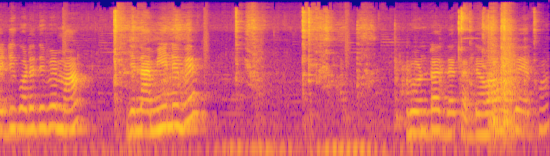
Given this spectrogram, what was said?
রেডি করে দেবে মা যে নামিয়ে নেবে। ফুরনটা দেখা দেওয়া হবে এখন।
